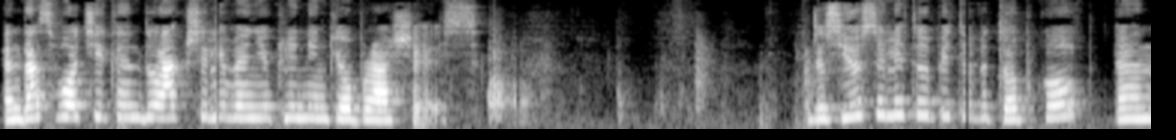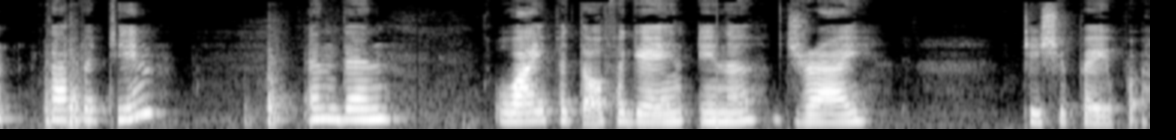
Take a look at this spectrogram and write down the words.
And that's what you can do actually when you're cleaning your brushes. Just use a little bit of a top coat and tap it in. And then wipe it off again in a dry tissue paper.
